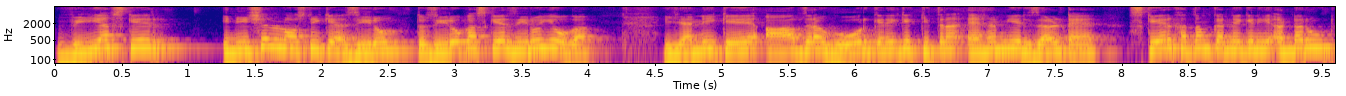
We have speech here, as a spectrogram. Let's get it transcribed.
V F square initial velocity क्या है? ज़ीरो तो ज़ीरो का स्केयर ज़ीरो ही होगा। यानी कि आप जरा गौर करें कि कितना अहम ये रिज़ल्ट है। स्केयर खत्म करने के लिए under root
